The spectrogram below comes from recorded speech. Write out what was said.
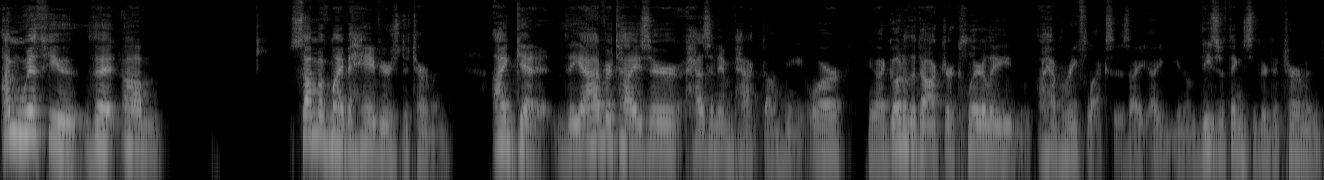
I'm with you that um, some of my behavior is determined. I get it. The advertiser has an impact on me. Or, you know, I go to the doctor, clearly I have reflexes. I, I you know, these are things that are determined.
